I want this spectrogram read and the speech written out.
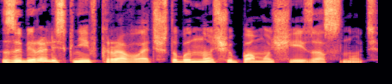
забирались к ней в кровать, чтобы ночью помочь ей заснуть.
